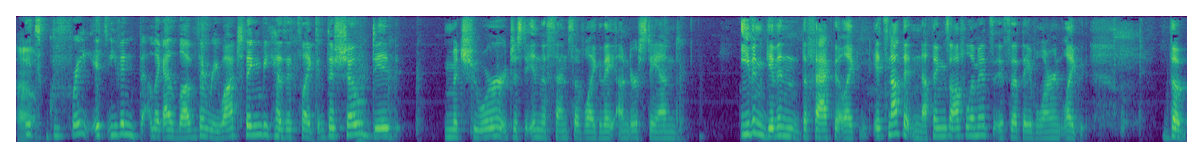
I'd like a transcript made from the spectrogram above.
um, it's great. It's even like I love the rewatch thing because it's like the show mm. did mature just in the sense of like they understand even given the fact that like it's not that nothing's off limits, it's that they've learned like the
